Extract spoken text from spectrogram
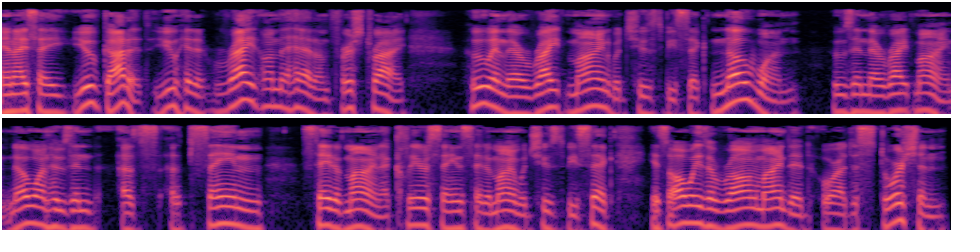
And I say, You've got it. You hit it right on the head on first try. Who in their right mind would choose to be sick? No one who's in their right mind. No one who's in a, a sane state of mind, a clear, sane state of mind, would choose to be sick. It's always a wrong minded or a distortion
